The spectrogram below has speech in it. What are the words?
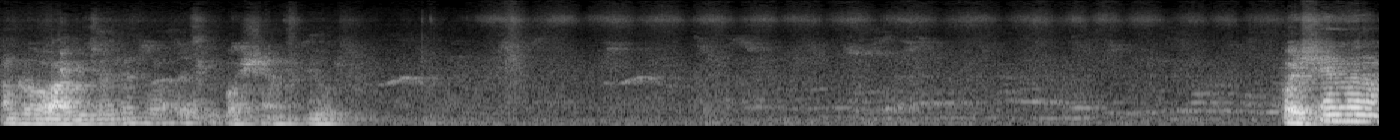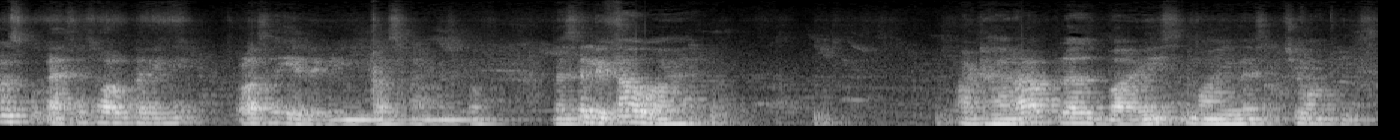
हम लोग आगे चलते हैं, थोड़ा इसके क्वेश्चन की ओर क्वेश्चन में हम इसको कैसे सॉल्व करेंगे? थोड़ा सा ये देखेंगे प्लस माइनस को। वैसे लिखा हुआ है, अठारह प्लस बाईस माइनस चौंतीस।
